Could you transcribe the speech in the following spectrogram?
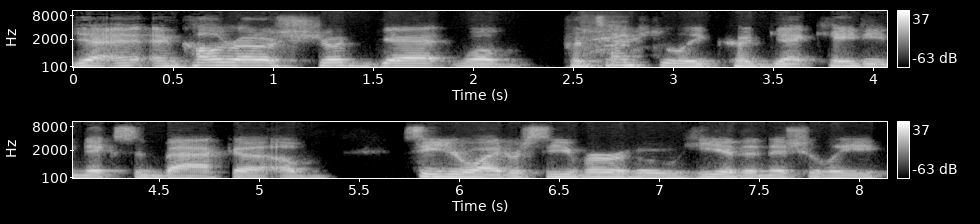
Yeah, and, and, Colorado should get, well, potentially could get KD Nixon back, a, a senior wide receiver who he had initially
